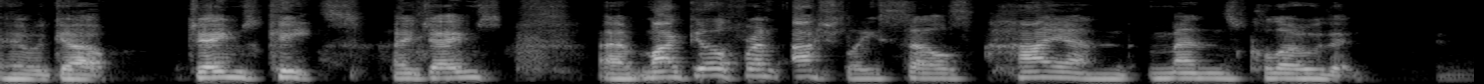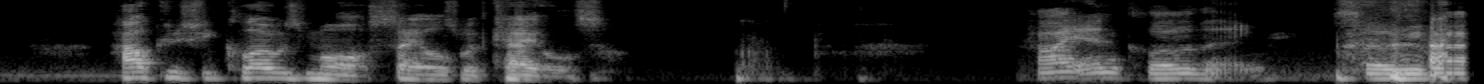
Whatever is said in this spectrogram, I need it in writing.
here we go. James Keats. Hey, James. Um, my girlfriend Ashley sells high end men's clothing. How can she close more sales with Kales? High end clothing. So we got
